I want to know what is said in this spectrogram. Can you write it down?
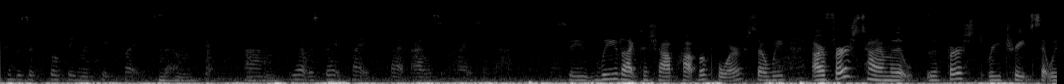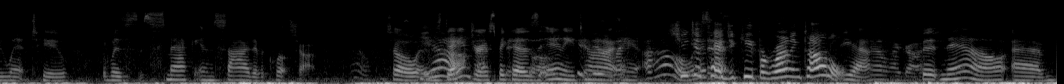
because it's a quilting retreat place. So Mhm. um, Mhm. yeah, it was a great place, but I was surprised at that. So. See, we like to shop hop before, so we our first time that the first retreats that we went to was smack inside of a quilt shop. So it was Yeah. dangerous That's pretty because cool. any It is time, like- oh, she look just at had that. you keep a running total. yeah. Oh my gosh. But now, um,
